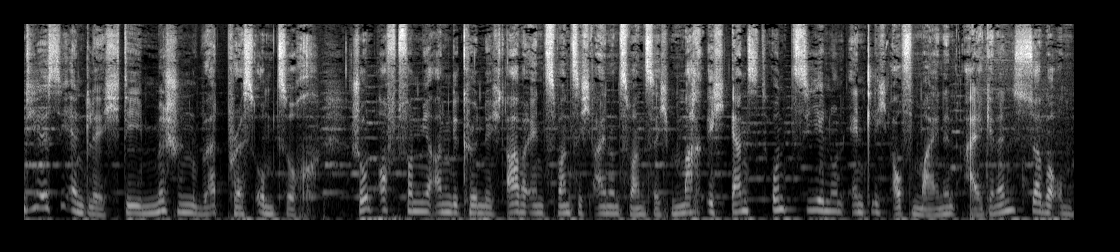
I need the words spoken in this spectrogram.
Und hier ist sie endlich, die Mission WordPress Umzug. Schon oft von mir angekündigt, aber in 2021 mache ich ernst und ziehe nun endlich auf meinen eigenen Server um.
